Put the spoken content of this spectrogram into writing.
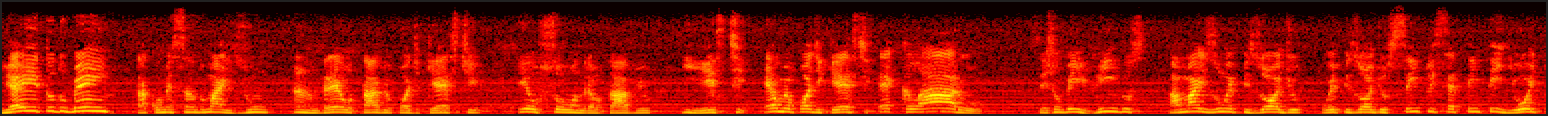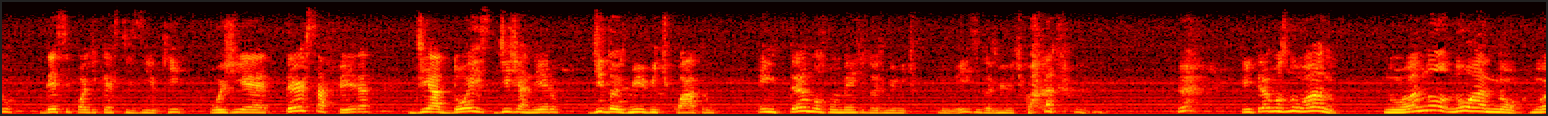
E aí, tudo bem? Tá começando mais um André Otávio Podcast. Eu sou o André Otávio e este é o meu podcast, é claro! Sejam bem-vindos a mais um episódio, o episódio 178 desse podcastzinho aqui. Hoje é terça-feira, dia 2 de janeiro de 2024. Entramos no mês de 2020, no mês de 2024. Entramos no ano no ano. No ano. No,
